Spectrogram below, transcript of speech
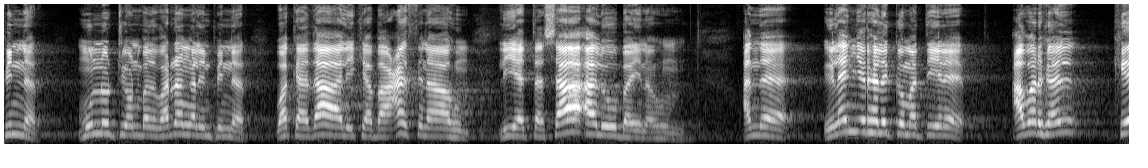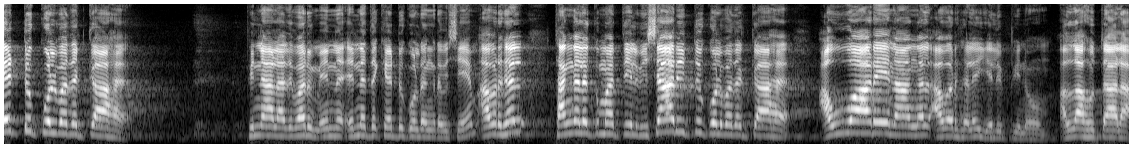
பின்னர் முன்னூற்றி ஒன்பது வருடங்களின் பின்னர் அந்த இளைஞர்களுக்கு மத்தியிலே அவர்கள் கேட்டுக்கொள்வதற்காக பின்னால் அது வரும். என்ன என்னத்தை கேட்டுக்கொள்ளுங்கிற விஷயம்? அவர்கள் தங்களுக்கு மத்தியில் விசாரித்துக் கொள்வதற்காக அவ்வாறே நாங்கள் அவர்களை எழுப்பினோம். அல்லாஹு தாலா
